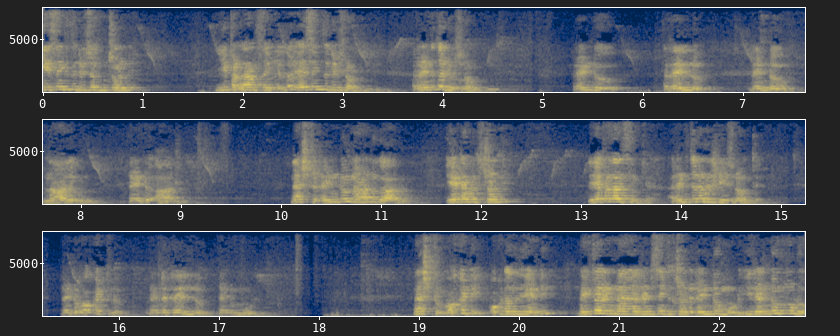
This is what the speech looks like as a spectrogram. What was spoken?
ఏ సంఖ్యతో డివిజన్ అవుతుంది చూడండి. ఈ ప్రధాన సంఖ్యలో ఏ సంఖ్యతో డివిజన్ అవుతుంది? రెండుతో డివిజన్ అవుతుంది. రెండు రెండు రెండు నాలుగు రెండు ఆరు. నెక్స్ట్ రెండు నాలుగు ఆరు. ఏ టేబుల్స్ చూడండి? ఏ ప్రధాన సంఖ్య? రెండుతో రెండు డివిజన్ అవుతాయి. రెండు ఒకట్లు రెండు రెళ్ళు రెండు మూడు. నెక్స్ట్ ఒకటి ఒకటి వదిలేయండి. మిగతా రెండు రెండు సంఖ్యలు చూడండి. రెండు మూడు. ఈ రెండు మూడు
